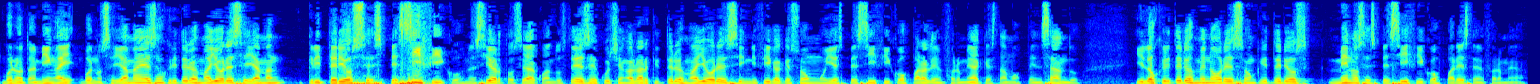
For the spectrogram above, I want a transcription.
bueno, también hay, bueno, se llaman esos criterios mayores, se llaman criterios específicos, ¿no es cierto? O sea, cuando ustedes escuchen hablar criterios mayores, significa que son muy específicos para la enfermedad que estamos pensando. Y los criterios menores son criterios menos específicos para esta enfermedad.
